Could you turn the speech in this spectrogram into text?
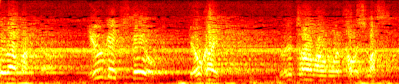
トラマンだ遊撃せよ。了解。ウルトラマンを倒します。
